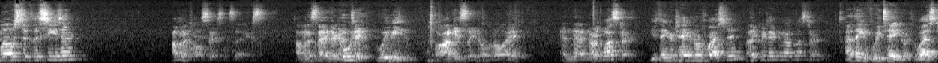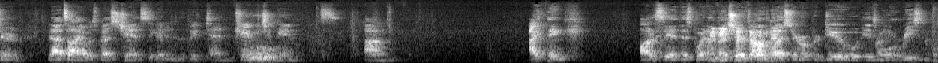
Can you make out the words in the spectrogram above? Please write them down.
most of the season. I'm gonna call six and six. I'm gonna say they're gonna we, take who we beating? well, obviously Illinois, and then Northwestern. You think we're taking Northwestern? I think we're taking Northwestern. I think if we take Northwestern, that's Iowa's best chance to get into the Big Ten championship Ooh. game. Um, I think, honestly, at this point, I'm not each sure been if dominant. Northwestern or Purdue is more reasonable.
